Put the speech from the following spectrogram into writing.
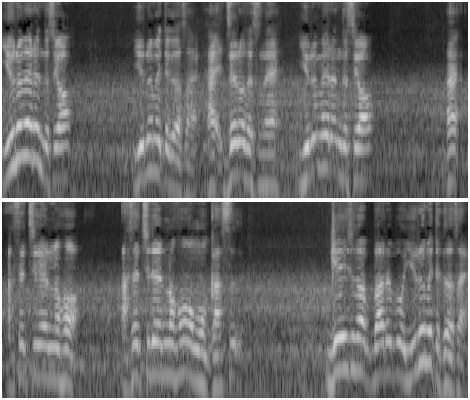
い。緩めるんですよ。緩めてください。はい、ゼロですね。緩めるんですよ。はい、アセチレンの方。アセチレンの方もガス、ゲージのバルブを緩めてください。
